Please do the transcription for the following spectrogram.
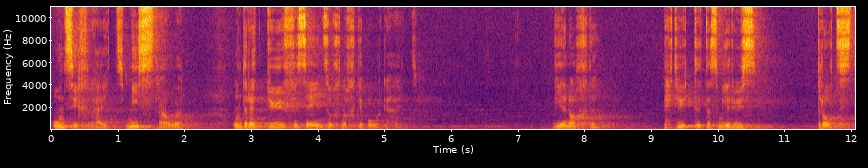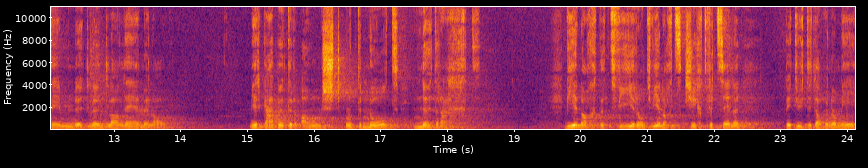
Unsicherheit, Misstrauen, und einer tiefen Sehnsucht nach Geborgenheit. Weihnachten bedeutet, dass wir uns trotzdem nicht lähmen lassen. Wir geben der Angst und der Not nicht recht. Weihnachten zu feiern und Weihnachtsgeschichte zu erzählen, bedeutet aber noch mehr.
